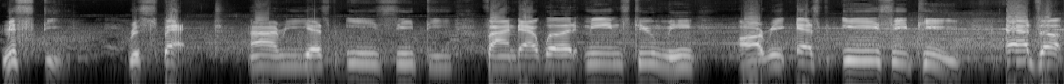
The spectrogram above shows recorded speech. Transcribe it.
Misty, Respect, R E S P E C T, find out what it means to me. R E S P E C T adds up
